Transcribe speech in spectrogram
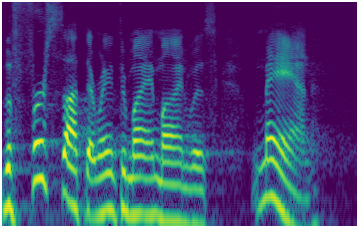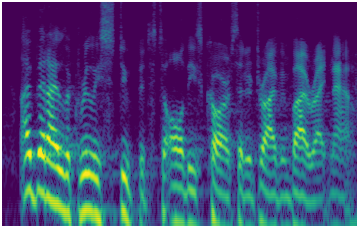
The first thought that ran through my mind was, man, I bet I look really stupid to all these cars that are driving by right now.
